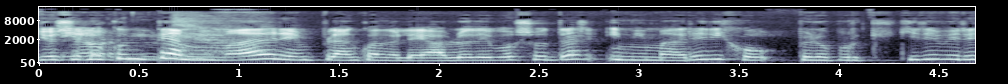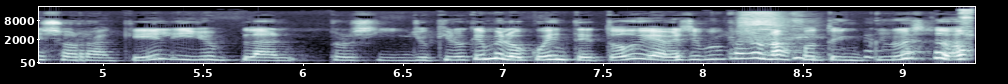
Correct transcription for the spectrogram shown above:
yo se lo conté a mi madre, en plan, cuando le hablo de vosotras, y mi madre dijo, ¿pero por qué quiere ver eso Raquel? Y yo, en plan, pero si yo quiero que me lo cuente todo y a ver si me pasa una foto incluso.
